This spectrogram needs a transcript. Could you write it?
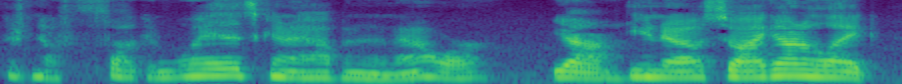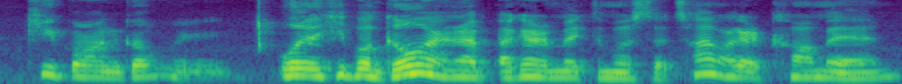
there's no fucking way that's going to happen in an hour Yeah. you know so i gotta like Keep on going. well i keep on going and i, I gotta make the most of that time i gotta come in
